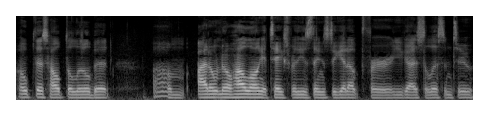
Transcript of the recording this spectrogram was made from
Hope this helped a little bit. Um, I don't know how long it takes for these things to get up for you guys to listen to.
